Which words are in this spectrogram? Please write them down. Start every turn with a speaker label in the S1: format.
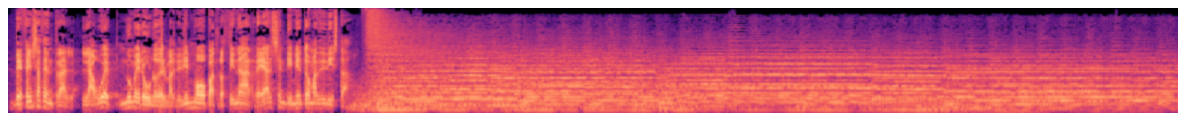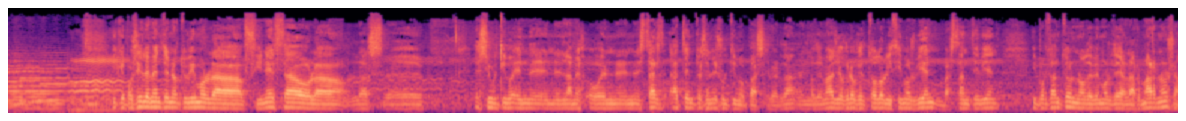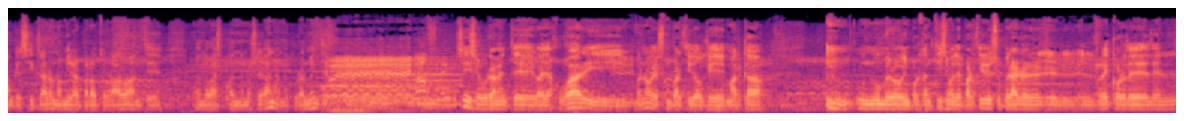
S1: Defensa Central, la web número uno del madridismo, patrocina Real Sentimiento Madridista.
S2: y que posiblemente no tuvimos la fineza o la, las, eh, ese último en, en- o en estar atentos en ese último pase, ¿verdad? En lo demás yo creo que todo lo hicimos bien, bastante bien y por tanto no debemos de alarmarnos, aunque sí, claro, no mirar para otro lado ante cuando vas cuando no se gana, naturalmente. Sí, seguramente vaya a jugar y bueno, es un partido que marca un número importantísimo de partidos y superar el, récord de, del-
